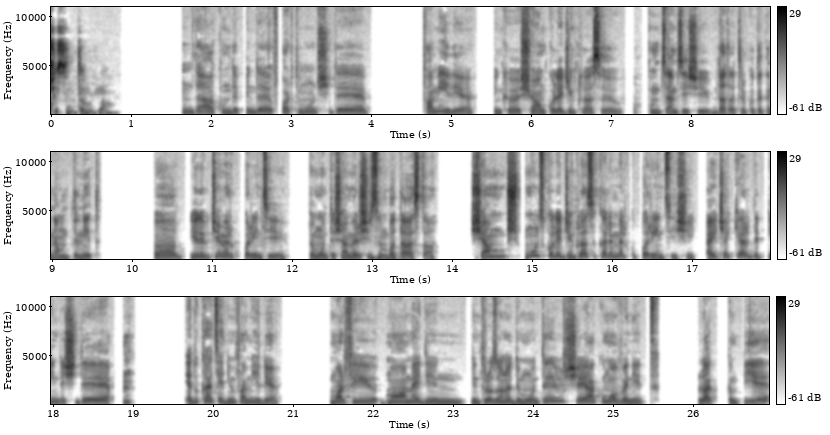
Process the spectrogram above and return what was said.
ce se întâmplă. Da, acum depinde foarte mult și de familie, fiindcă și eu am colegi în clasă, cum ți-am zis și data trecută când ne-am întâlnit, uh, eu de obicei merg cu părinții pe munte și am mers și mm-hmm. sâmbătă asta. Și am mulți colegi în clasă care merg cu părinții și aici chiar depinde și de educația din familie. Cum ar fi mama mea din, dintr-o zonă de munte și acum a venit la câmpie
